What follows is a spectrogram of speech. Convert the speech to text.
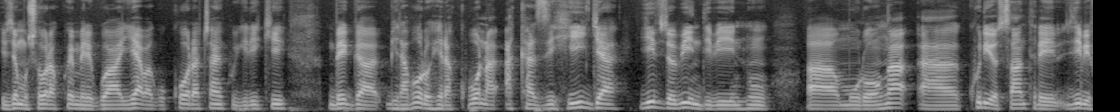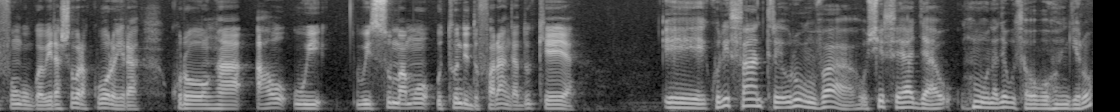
ibyo mushobora kwemererwa yaba gukora cyangwa kugira iki. Mbega biraborohera kubona akazi hirya y'ivyo bindi bintu ah, muronka ah, kuri iyo santere y'ibifungurwa. Birashobora kuborohera kuronka aho wi- wisumamo utundi dufaranga dukeya. Kuri centre urumva ushitse hajya nk'umuntu ajya gusaba ubuhungiro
